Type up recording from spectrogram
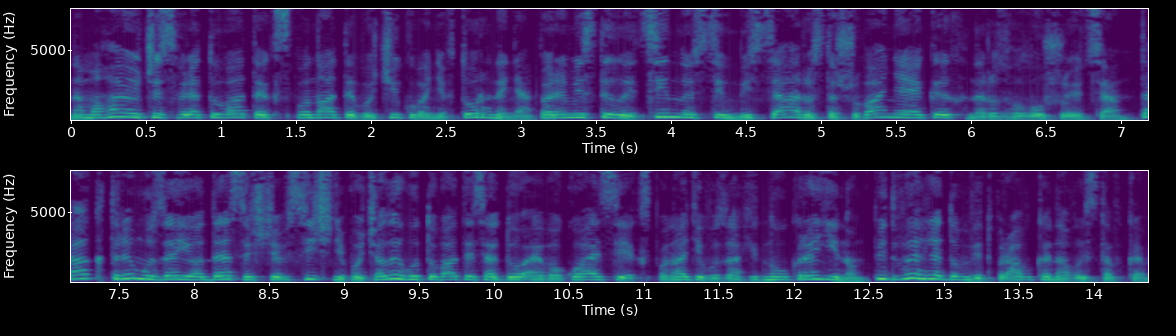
намагаючись врятувати експонати в очікуванні вторгнення, перемістили цінності в місця, розташування яких не розголошуються. Так, три музеї Одеси ще в січні почали готуватися до евакуації експонатів у західну Україну під виглядом відправки на виставки.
